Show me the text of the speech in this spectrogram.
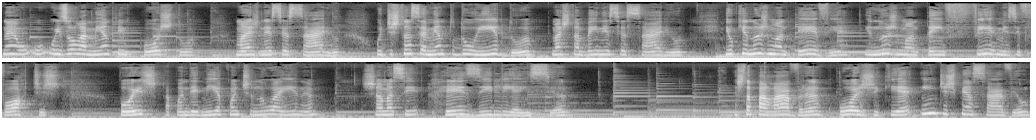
né? o, o isolamento imposto, mas necessário, o distanciamento doído, mas também necessário, e o que nos manteve e nos mantém firmes e fortes, pois a pandemia continua aí, né? Chama-se resiliência. Esta palavra, hoje, que é indispensável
